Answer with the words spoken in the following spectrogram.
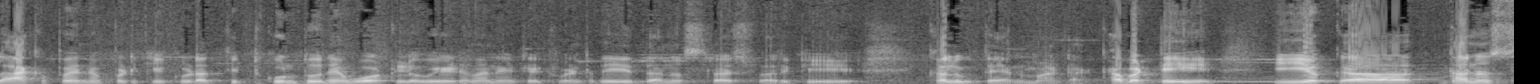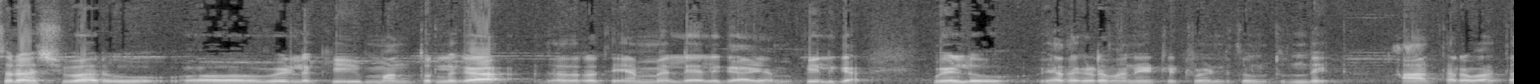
లేకపోయినప్పటికీ కూడా తిట్టుకుంటూనే ఓట్లు వేయడం అనేటటువంటిది ధనుసు రాశి వారికి కలుగుతాయి అన్నమాట. కాబట్టి ఈ యొక్క ధనుసు రాశి వారు వీళ్ళకి మంత్రులుగా తర్వాత ఎమ్మెల్యేలుగా ఎంపీలుగా వీళ్ళు ఎదగడం అనేటటువంటిది ఉంటుంది. ఆ తర్వాత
